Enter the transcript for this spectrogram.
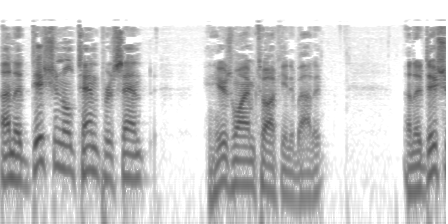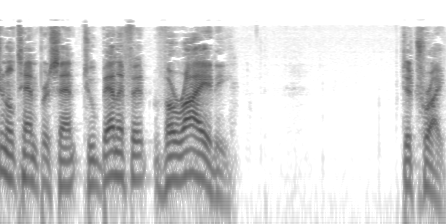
an additional 10%. And here's why I'm talking about it an additional 10% to benefit Variety Detroit,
